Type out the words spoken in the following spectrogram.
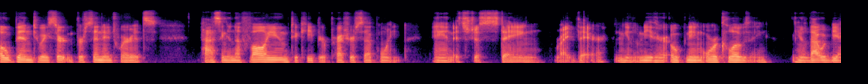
open to a certain percentage where it's passing enough volume to keep your pressure set point and it's just staying right there you know neither opening or closing you know that would be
